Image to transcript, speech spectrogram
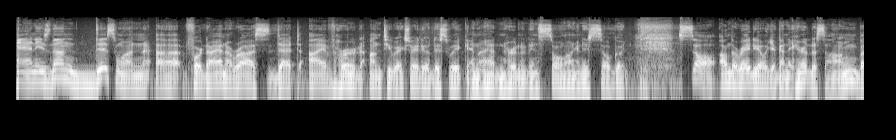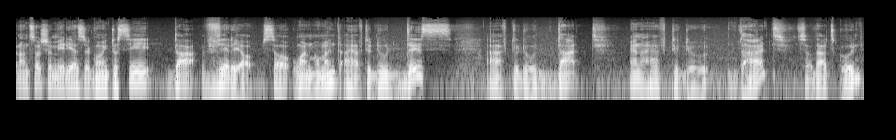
and he's done this one uh, for Diana Ross that I've heard on T Rex Radio this week, and I hadn't heard it in so long, and it's so good. So on the radio, you're going to hear the song, but on social medias, you're going to see the video. So one moment, I have to do this, I have to do that, and I have to do that. So that's good.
